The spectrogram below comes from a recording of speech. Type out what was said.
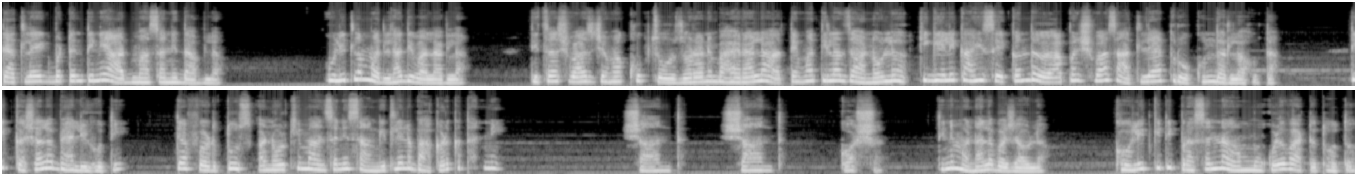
त्यातलं एक बटन तिने आदमासाने दाबलं. खोलीतला मधला दिवा लागला. तिचा श्वास जेव्हा खूप जोरजोराने बाहेर आला तेव्हा तिला जाणवलं की गेले काही सेकंद आपण श्वास आतल्या आत रोखून धरला होता. ती कशाला भ्याली होती? त्या फडतूस अनोळखी माणसाने सांगितलेल्या भाकड कथांनी. शांत शांत कॉशन तिने मनाला बजावलं. खोलीत किती प्रसन्न मोकळं वाटत होतं.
